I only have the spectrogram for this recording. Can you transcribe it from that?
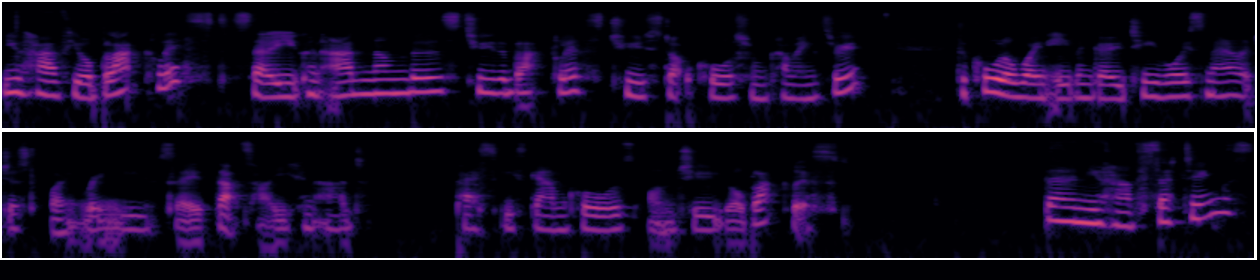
You have your blacklist. So, you can add numbers to the blacklist to stop calls from coming through the caller won't even go to voicemail, it just won't ring you. So that's how you can add pesky scam calls onto your blacklist. Then you have settings.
